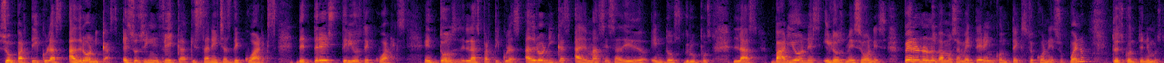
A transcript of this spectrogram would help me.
son partículas hadrónicas. Eso significa que están hechas de quarks, de tres tríos de quarks. Entonces, las partículas hadrónicas además se han dividido en dos grupos, las bariones y los mesones. Pero no nos vamos a meter en contexto con eso. Bueno, entonces continuemos.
